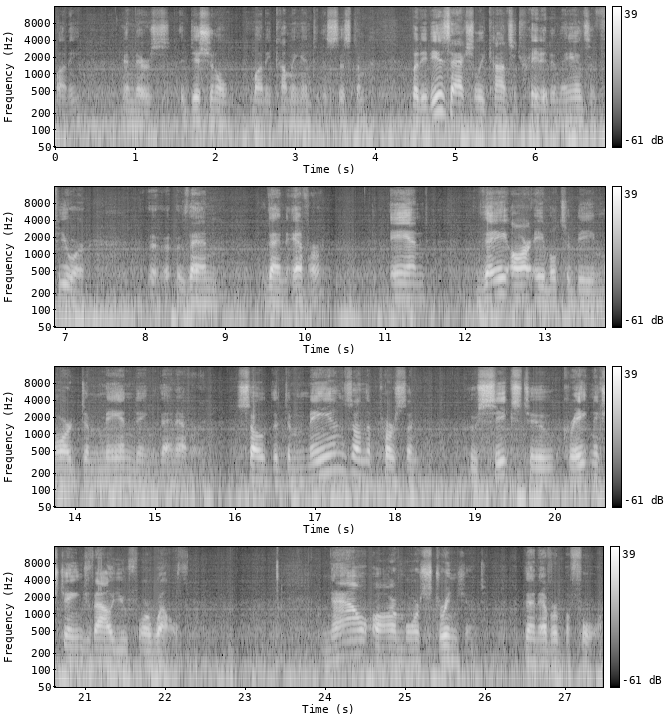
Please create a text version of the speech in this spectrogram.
money, and there's additional money coming into the system, but it is actually concentrated in the hands of fewer uh, than than ever, and they are able to be more demanding than ever. So the demands on the person who seeks to create and exchange value for wealth now are more stringent than ever before.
